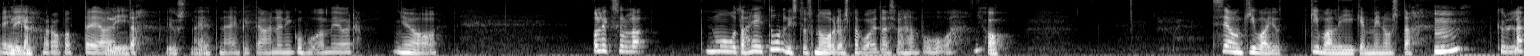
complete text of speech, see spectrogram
eikä Niin. robotteja, Niin, että, just näin. että näin pitää aina niinku huomioida. Joo. Oliko sulla muuta? Hei, tunnistusnoudosta voitaisiin vähän puhua. Joo, Se on kiva, jut- kiva liike minusta. Mm, kyllä,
